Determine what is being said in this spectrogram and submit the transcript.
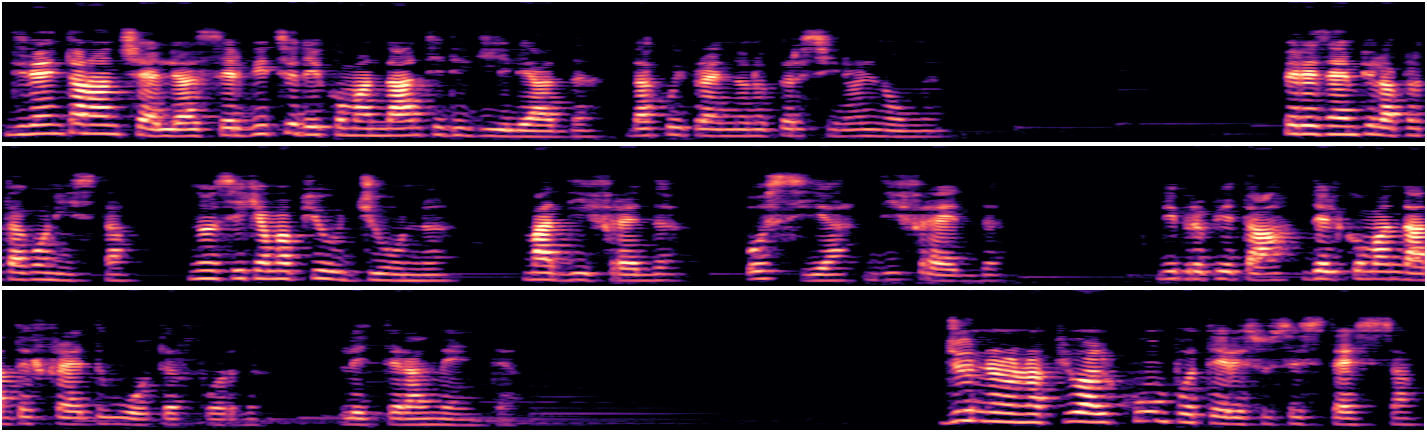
Diventano ancelle al servizio dei comandanti di Gilead, da cui prendono persino il nome. Per esempio la protagonista non si chiama più June, ma Difred, ossia di Fred, di proprietà del comandante Fred Waterford, letteralmente. June non ha più alcun potere su se stessa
